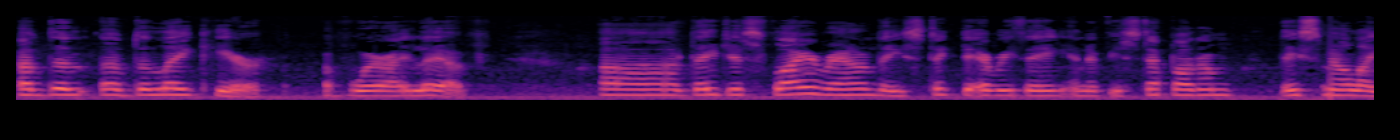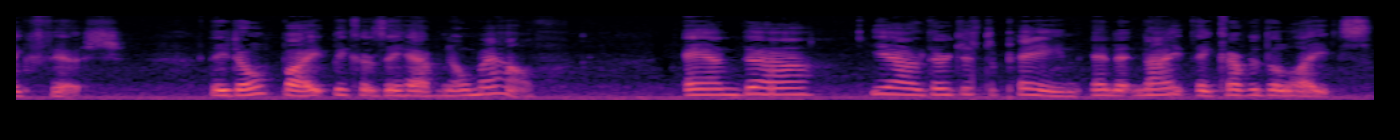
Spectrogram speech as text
of the of the lake here, of where I live. Uh, they just fly around. They stick to everything, and if you step on them, they smell like fish. They don't bite because they have no mouth. And uh, yeah, they're just a pain. And at night, they cover the lights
